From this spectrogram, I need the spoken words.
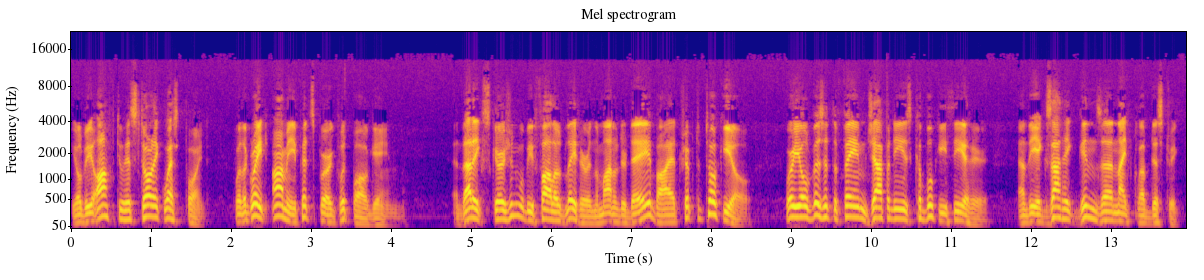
you'll be off to historic West Point for the great Army Pittsburgh football game. And that excursion will be followed later in the Monitor Day by a trip to Tokyo, where you'll visit the famed Japanese Kabuki Theater and the exotic Ginza nightclub district.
